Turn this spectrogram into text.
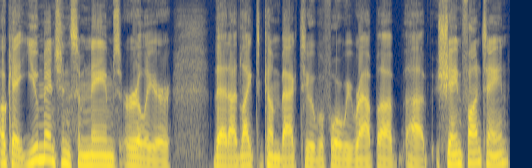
Okay, you mentioned some names earlier that I'd like to come back to before we wrap up. Uh, Shane Fontayne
